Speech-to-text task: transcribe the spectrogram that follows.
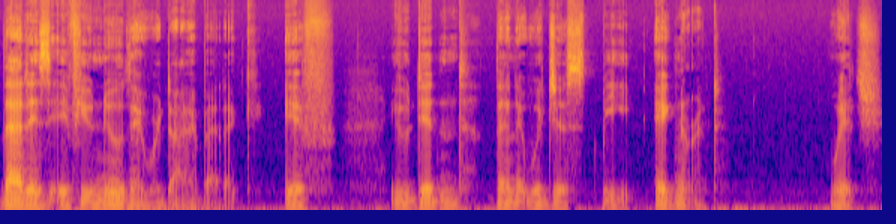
That is, if you knew they were diabetic. If you didn't, then it would just be ignorant which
